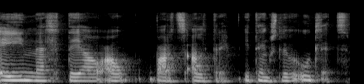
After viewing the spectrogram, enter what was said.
einelti á, á barnsaldri í tengslu við útlitt.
